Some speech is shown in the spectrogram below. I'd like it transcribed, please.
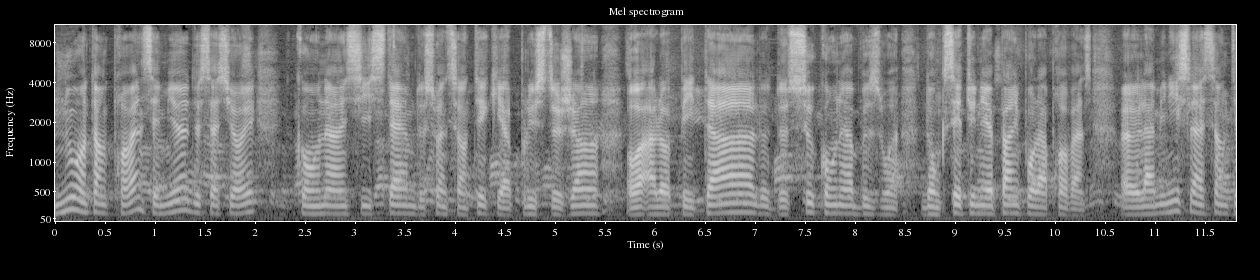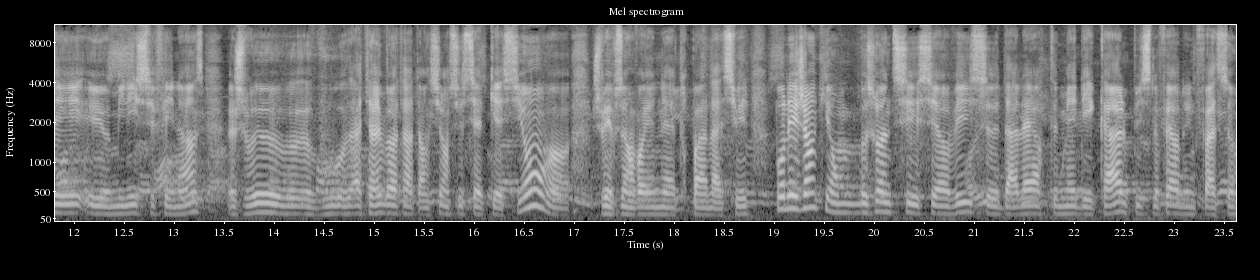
nous, en tant que province, c'est mieux de s'assurer qu'on a un système de soins de santé qui a plus de gens à l'hôpital, de ce qu'on a besoin. Donc, c'est une épargne pour la province. Euh, la ministre de la Santé et le ministre des Finances, je veux euh, vous attirer votre attention sur cette question. Euh, je vais vous envoyer une lettre par la suite. Pour les gens qui ont besoin de ces services d'alerte médicale, puissent le faire d'une façon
